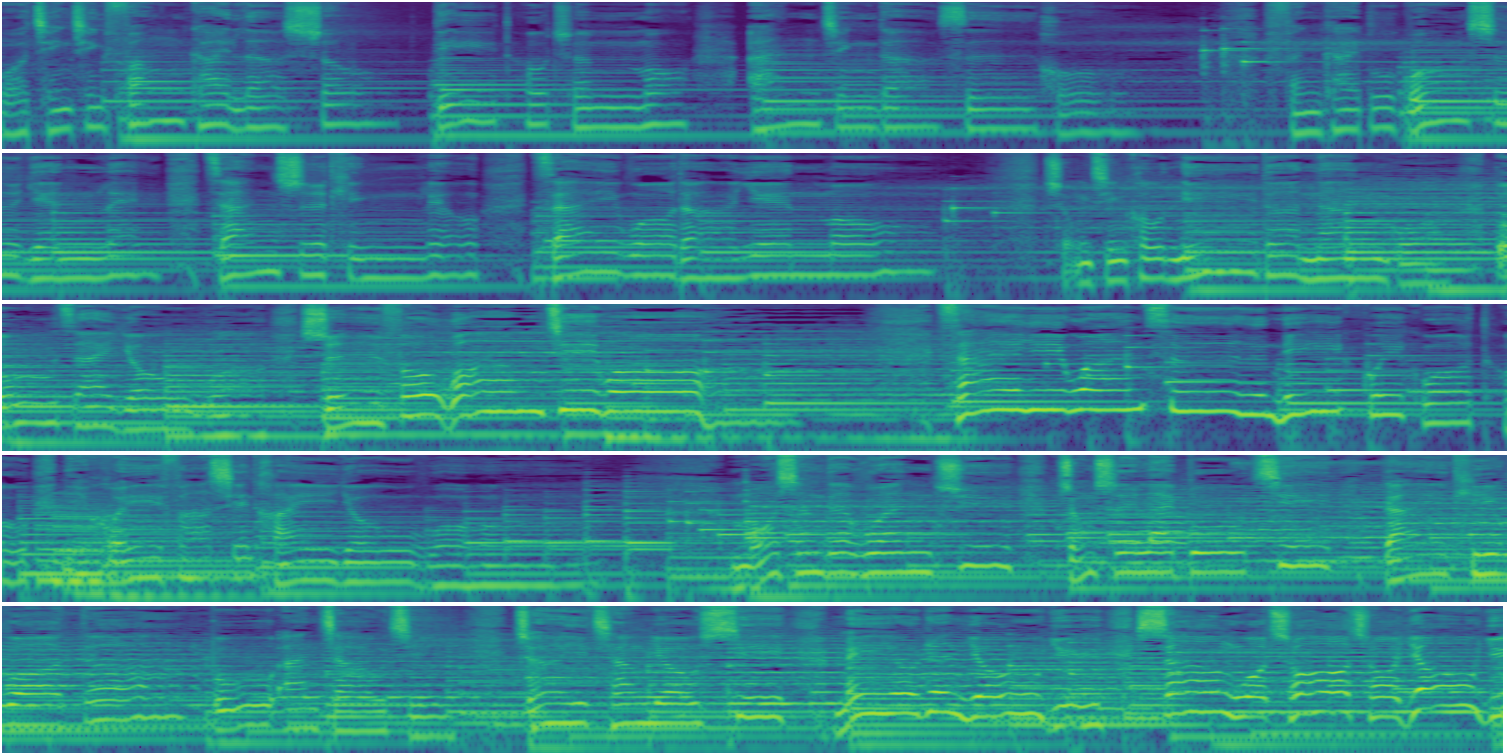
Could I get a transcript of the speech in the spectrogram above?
我轻轻放开了手，低头沉默，安静的嘶吼。分开不过是眼泪暂时停留在我的眼眸，从今后你的难过不再有我，是否忘记我？再一万次你回过头，你会发现还有我。陌生的问句总是来不及代替我的不安着急。这一场游戏，没有人犹豫，让我绰绰有余。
